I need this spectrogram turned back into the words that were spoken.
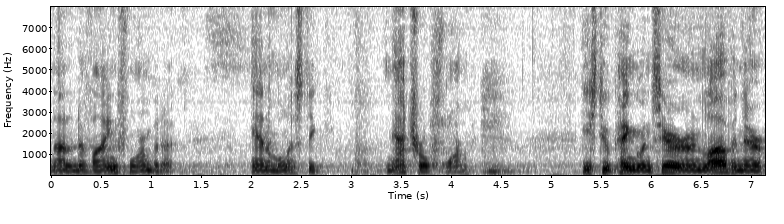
not a divine form, but an animalistic, natural form. These two penguins here are in love and they're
